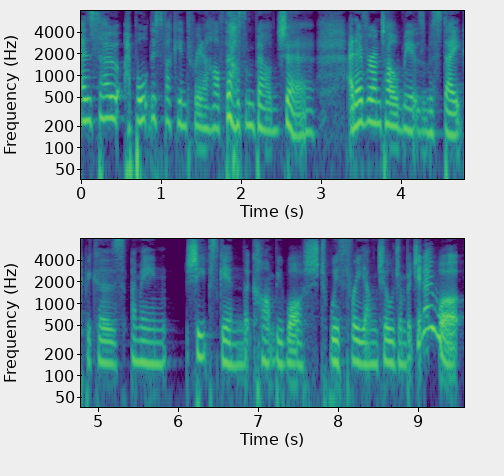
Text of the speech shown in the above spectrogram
And so I bought this fucking three and a half thousand pound chair, and everyone told me it was a mistake because, I mean, sheepskin that can't be washed with three young children. But you know what?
